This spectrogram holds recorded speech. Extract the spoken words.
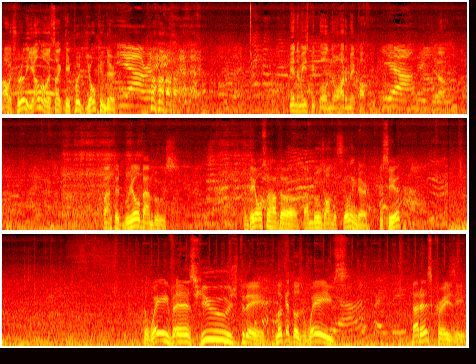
Wow, it's really yellow. It's like they put yolk in there. Yeah, right? Vietnamese people know how to make coffee. yeah, they do. Yeah. Planted real bamboos. And they also have the bamboos on the ceiling there. You see it? The wave is huge today. Look at those waves. Yeah, that's crazy. That is crazy.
